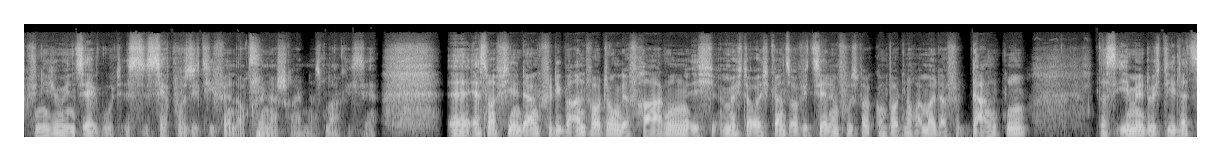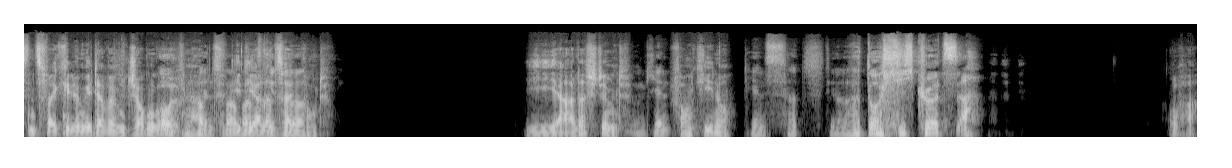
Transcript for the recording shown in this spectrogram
Finde ich übrigens sehr gut. Es ist sehr positiv, wenn auch Kölner schreiben. Das mag ich sehr. Äh, erstmal vielen Dank für die Beantwortung der Fragen. Ich möchte euch ganz offiziell im Fußballkompott noch einmal dafür danken, dass ihr mir durch die letzten zwei Kilometer beim Joggen Oh, geholfen habt. War beim Idealer. Zeitpunkt. Ja, das stimmt. Und Jens, Vom Kino. Jens hat ja deutlich kürzer. Oha.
